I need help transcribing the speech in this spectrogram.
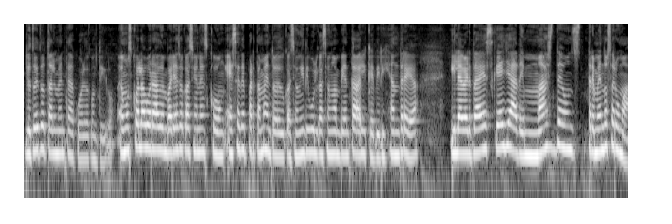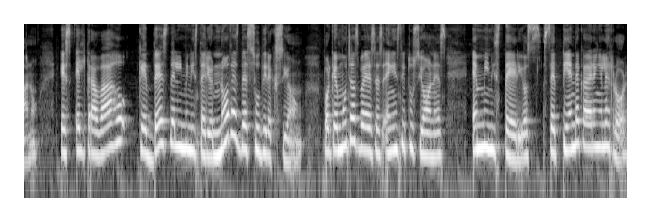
Yo estoy totalmente de acuerdo contigo. Hemos colaborado en varias ocasiones con ese departamento de educación y divulgación ambiental que dirige Andrea. Y la verdad es que ella, además de un tremendo ser humano, es el trabajo que desde el ministerio, no desde su dirección, porque muchas veces en instituciones, en ministerios, se tiende a caer en el error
